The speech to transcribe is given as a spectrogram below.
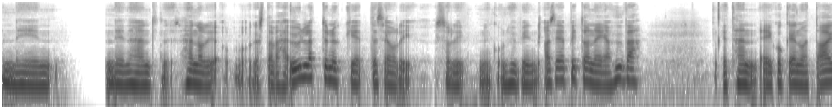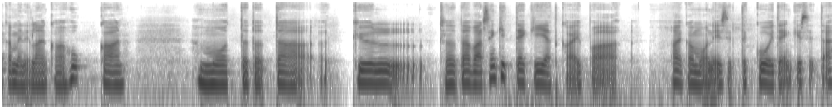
niin, niin hän, hän oli oikeastaan vähän yllättynytkin, että se oli, se oli niin kuin hyvin asiapitoinen ja hyvä, että hän ei kokenut, että aika meni lainkaan hukkaan, mutta tota, kyllä sanotaan varsinkin tekijät kaipaa aika moni sitten kuitenkin sitä,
